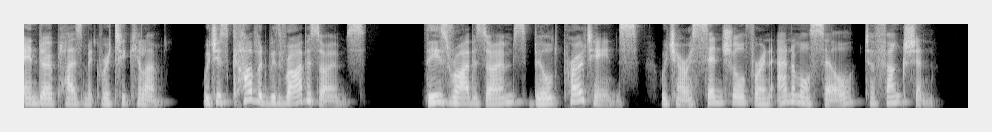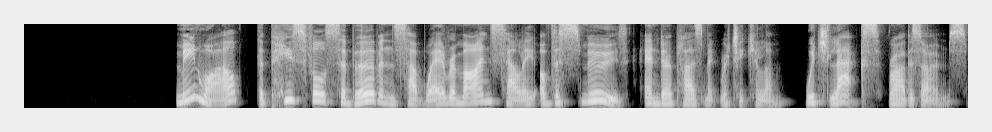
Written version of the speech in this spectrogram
endoplasmic reticulum which is covered with ribosomes. These ribosomes build proteins, which are essential for an animal cell to function. Meanwhile, the peaceful suburban subway reminds Sally of the smooth endoplasmic reticulum, which lacks ribosomes.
